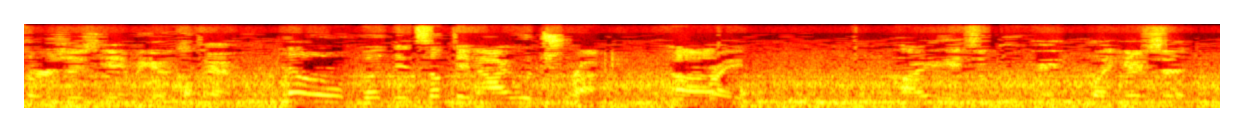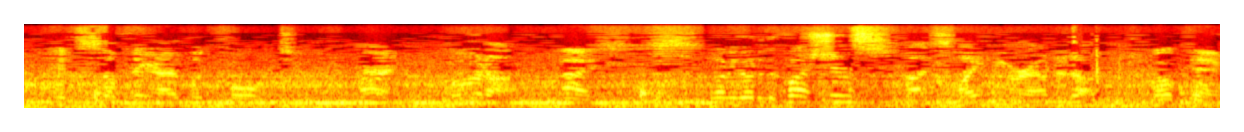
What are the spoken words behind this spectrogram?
Thursday's game against Tampa. No, but it's something I would try. Uh, Right. I, it's a, it, like I said, it's something I look forward to. All right, moving on. All right. Want to go to the questions? Let's lightning round it up. Okay.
